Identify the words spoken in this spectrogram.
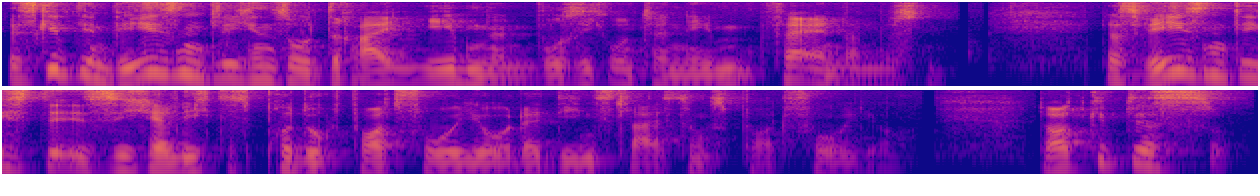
Es gibt im Wesentlichen so drei Ebenen, wo sich Unternehmen verändern müssen. Das Wesentlichste ist sicherlich das Produktportfolio oder Dienstleistungsportfolio. Dort gibt es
